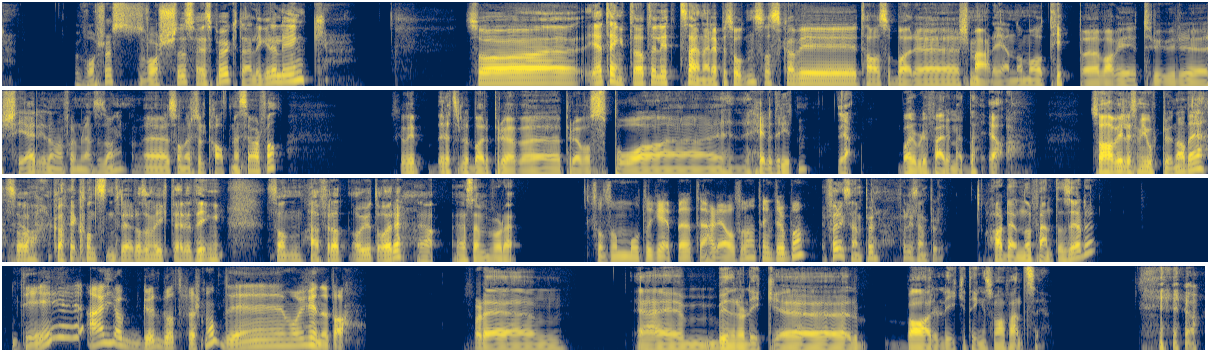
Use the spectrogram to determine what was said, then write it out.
Vårses. Vårses Facebook. Der ligger det link. Så eh, jeg tenkte at litt seinere i episoden så skal vi ta oss og bare smæle gjennom og tippe hva vi tror skjer i denne Formel 1-sesongen. Eh, Sånn resultatmessig, i hvert fall. Skal vi rett og slett bare prøve, prøve å spå eh, hele driten? Ja. Bare bli ferdig med det. Ja. Så har vi liksom gjort unna det, så kan vi konsentrere oss om viktigere ting sånn herfra og ut året. Ja, jeg stemmer for det. Sånn som MotoGP til helga også, tenkte du på? For eksempel. For eksempel. Har dem noe fantasy, eller? Det er jaggu et godt spørsmål. Det må vi finne ut av. For det mm, Jeg begynner å like Bare like ting som har fantasy. ja.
